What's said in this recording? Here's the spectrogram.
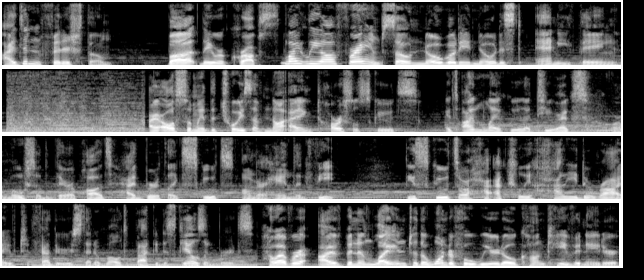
I didn't finish them, but they were cropped slightly off frame, so nobody noticed anything. I also made the choice of not adding tarsal scutes. It's unlikely that T-Rex, or most of the theropods, had bird-like scutes on their hands and feet. These scutes are actually highly derived feathers that evolved back into scales in birds. However, I've been enlightened to the wonderful weirdo Concavenator,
